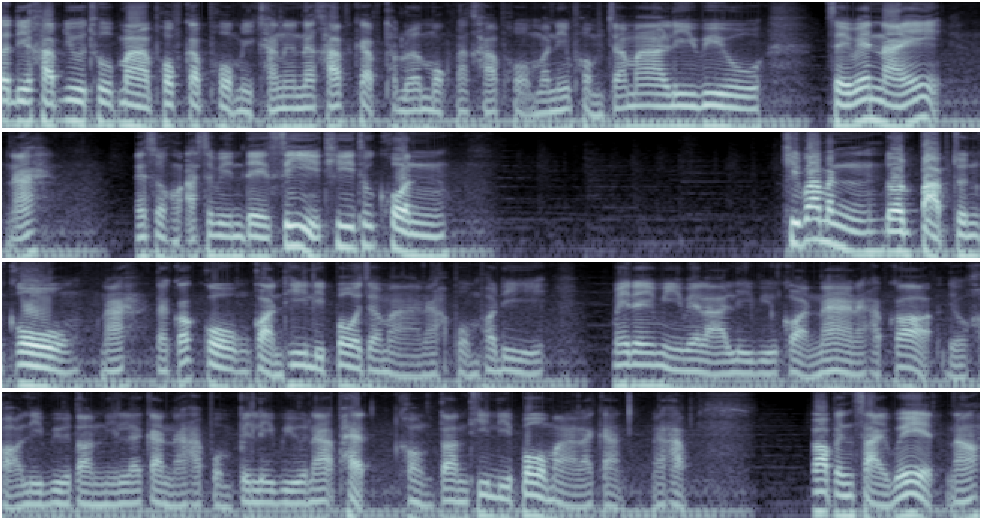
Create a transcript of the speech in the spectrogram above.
สวัสดีครับ YouTube มาพบกับผมอีกครั้งหนึงนะครับ กับทรมกนะครับผมวันนี้ผมจะมารีวิวเซเว่นไนท์นะ ในส่วนของอัศวินเดซี่ที่ทุกคน คิดว่ามันโดนปรับจนโกงนะ แต่ก็โกงก่อนที่ริปโปจะมานะครับผมพอดีไม่ได้มีเวลารีวิวก่อนหน้านะครับ ก็เดี๋ยวขอรีวิวตอนนี้แล้วกันนะครับ ผมเป็นรีวิวหนะแพทของตอนที่ริปโปมาแล้วกันนะครับ ก็เป็นสายเวทเนาะ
